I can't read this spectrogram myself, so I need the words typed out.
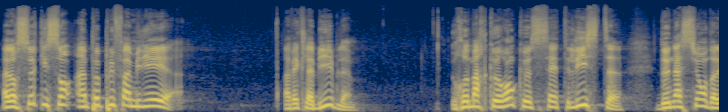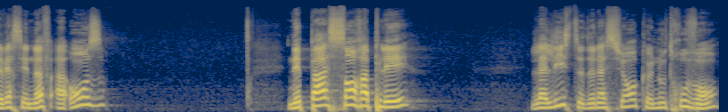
Alors, ceux qui sont un peu plus familiers avec la Bible remarqueront que cette liste de nations dans les versets 9 à 11 n'est pas sans rappeler la liste de nations que nous trouvons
